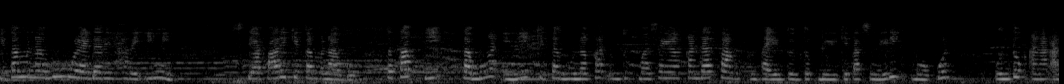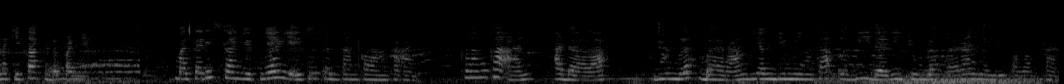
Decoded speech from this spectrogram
Kita menabung mulai dari hari ini. Setiap hari kita menabung, tetapi tabungan ini kita gunakan untuk masa yang akan datang, entah itu untuk diri kita sendiri maupun untuk anak-anak kita ke depannya. Materi selanjutnya yaitu tentang kelangkaan. Kelangkaan adalah jumlah barang yang diminta lebih dari jumlah barang yang ditawarkan.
